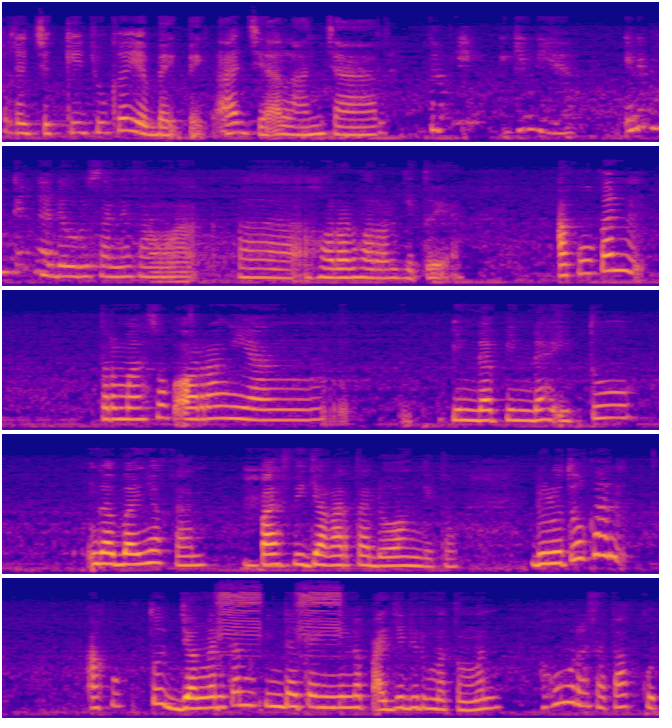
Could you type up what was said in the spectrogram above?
Rezeki juga ya baik-baik aja lancar. Tapi gini ya ini mungkin nggak ada urusannya sama eh, horor-horor gitu ya. Aku kan termasuk orang yang pindah-pindah itu nggak banyak kan. Pas di Jakarta doang gitu. Dulu tuh kan aku tuh jangankan pindah kayak nginep aja di rumah temen aku ngerasa takut.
